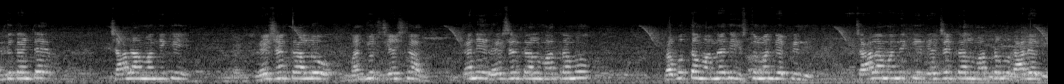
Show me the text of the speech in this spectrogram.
ఎందుకంటే చాలామందికి రేషన్ కార్డులు మంజూరు చేసినారు. కానీ రేషన్ కార్డులు మాత్రము ప్రభుత్వం అన్నది ఇస్తామని చెప్పింది. చాలామందికి రేషన్ కార్డులు మాత్రము రాలేదు.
